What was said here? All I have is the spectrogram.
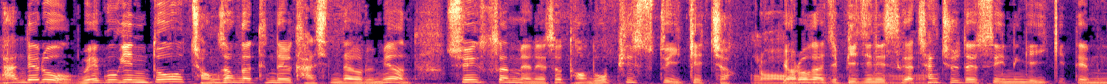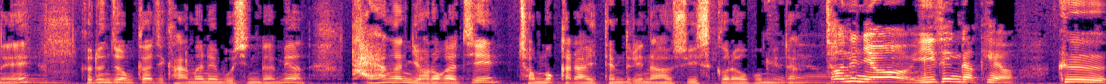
반대로 외국인도 정선 같은 데를 가신다 그러면 수익성 면에서 더 높일 수도 있겠죠. 어. 여러 가지 비즈니스가 창출될 수 있는 게 있기 때문에 그런 점까지 감안해 보신다면 다양한 여러 가지 접목할 아이템들이 나올 수 있을 거라고 봅니다. 저는요, 이 생각해요. 그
